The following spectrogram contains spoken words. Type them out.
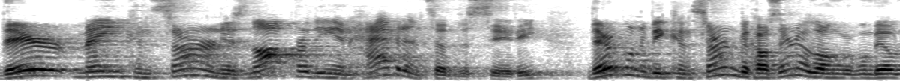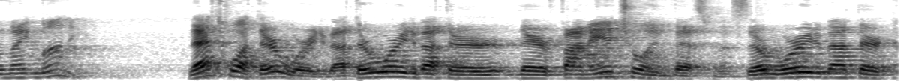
their main concern is not for the inhabitants of the city. They're going to be concerned because they're no longer going to be able to make money. That's what they're worried about. They're worried about their, their financial investments. They're worried about their,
